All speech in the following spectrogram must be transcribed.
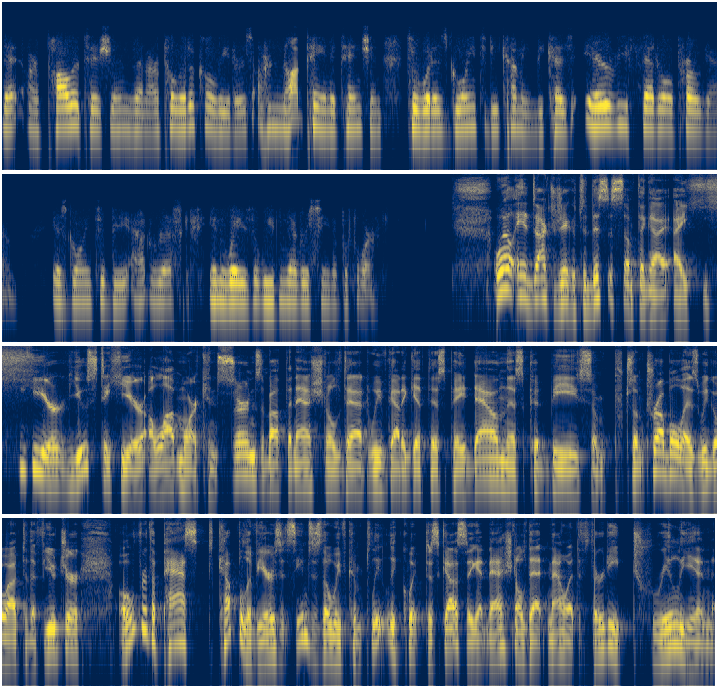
that our politicians and our political leaders are not paying attention to what is going to be coming because every federal program is going to be at risk in ways that we've never seen it before. Well, and Dr. Jacobson, this is something I, I, hear, used to hear a lot more concerns about the national debt. We've got to get this paid down. This could be some some trouble as we go out to the future. Over the past couple of years, it seems as though we've completely quit discussing it. National debt now at thirty trillion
